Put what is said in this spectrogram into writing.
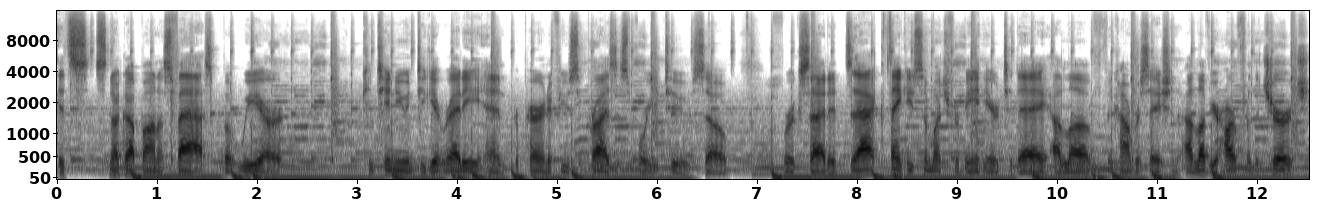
it's snuck up on us fast, but we are continuing to get ready and preparing a few surprises for you too. So we're excited. Zach, thank you so much for being here today. I love the conversation. I love your heart for the church.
